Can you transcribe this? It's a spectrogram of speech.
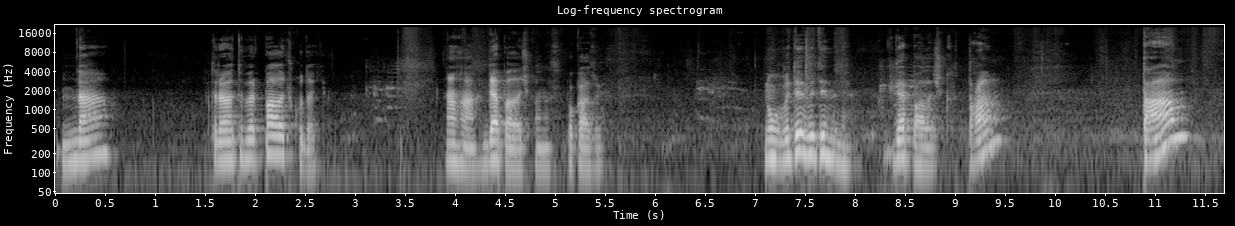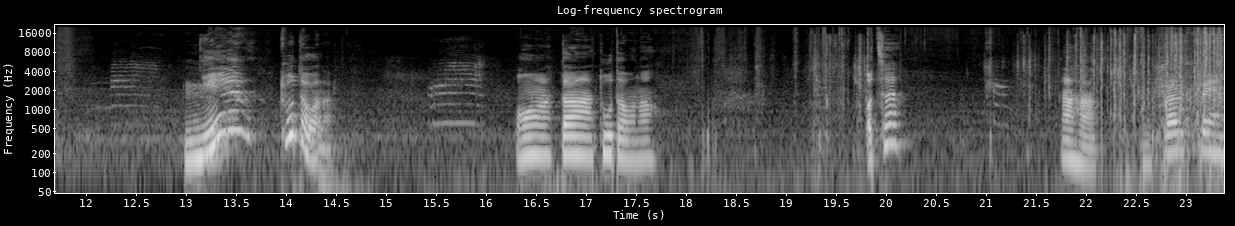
Да. Треба тепер паличку дати. Ага, де паличка у нас? Показуй. Ну, веди, веди мене. Де паличка? Там? Там? Ні, тут вона. О, та, тут вона. Оце? Ага. Ну, відкриємо.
